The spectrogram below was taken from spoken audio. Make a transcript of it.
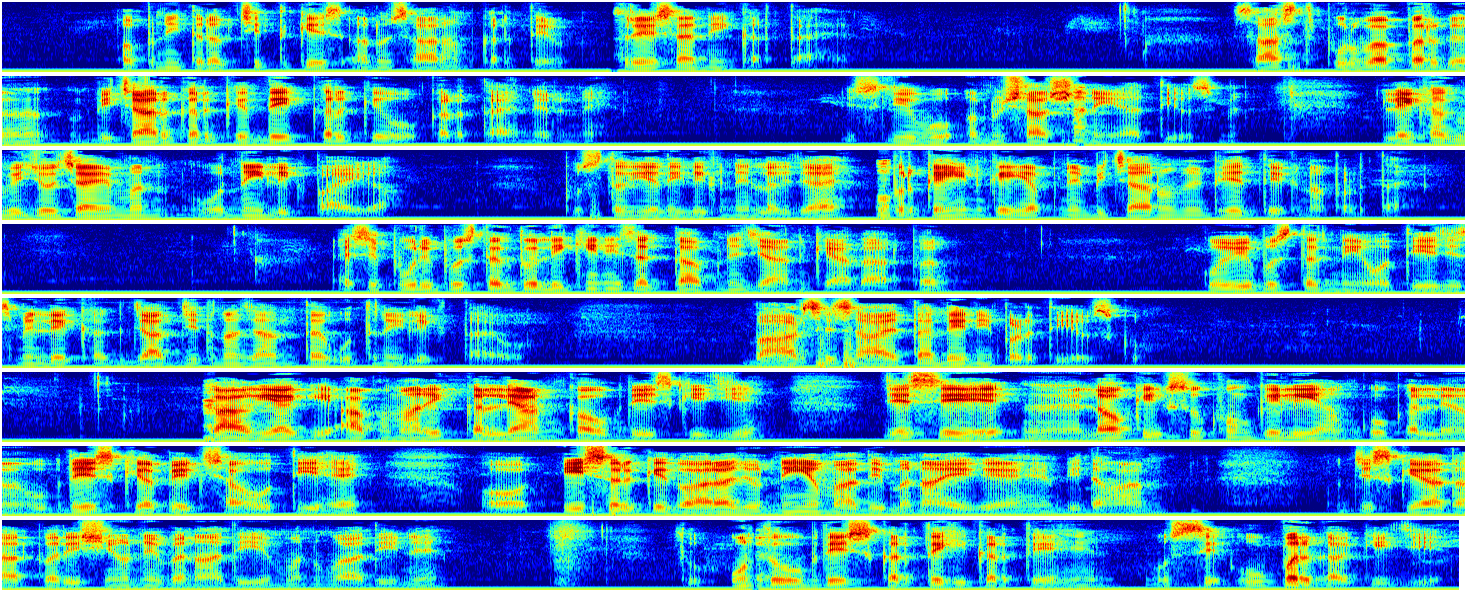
अपनी तरफ़ चित्त के अनुसार हम करते हैं। तो ऐसा नहीं करता है। शास्त्र पूर्वा पर विचार करके, देख करके वो करता है निर्णय। इसलिए वो अनुशासन नहीं आती उसमें। लेखक भी जो चाहे मन, वो नहीं लिख पाएगा। पुस्तक यदि लिखने लग जाए पर कहीं न कहीं अपने विचारों में भेद देखना पड़ता है। ऐसे पूरी पुस्तक तो लिख ही नहीं सकता अपने ज्ञान के आधार पर। कोई भी पुस्तक नहीं होती है जिसमें लेखक जा, जितना जानता है उतना ही लिखता है वो। बाहर से सहायता लेनी पड़ती है उसको। कहा गया कि आप हमारे कल्याण का उपदेश कीजिए। जैसे लौकिक सुखों के लिए हमको कल्याण उपदेश की अपेक्षा होती है और ईश्वर के द्वारा जो नियम आदि बनाए गए हैं विधान जिसके आधार पर ऋषियों ने बना दिए मनु आदि ने तो उन तो उपदेश करते ही करते हैं, उससे ऊपर का कीजिए।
